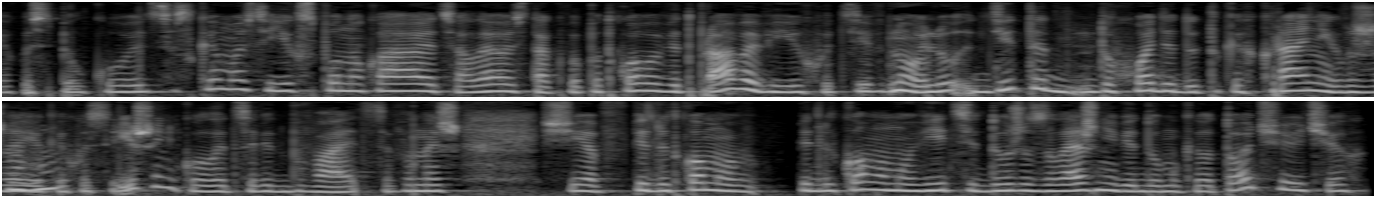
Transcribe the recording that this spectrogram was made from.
якось спілкуються з кимось, їх спонукають, але ось так випадково відправив і хотів. Ну діти доходять до таких крайніх вже uh якихось рішень, коли це відбувається. Вони ж ще в підлітковому підлітковому віці дуже залежні від думки оточуючих,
